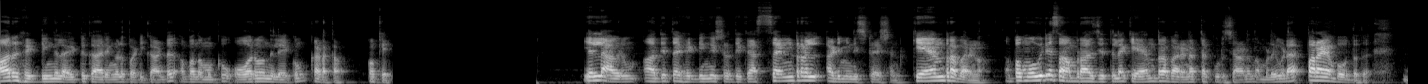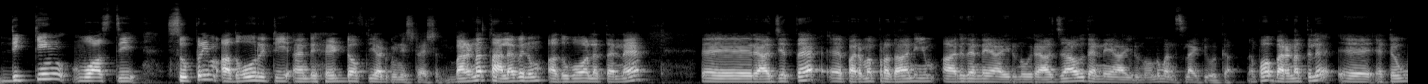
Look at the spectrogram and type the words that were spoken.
ആറ് ഹെഡിങ്ങിലായിട്ട് കാര്യങ്ങൾ പഠിക്കാണ്ട് അപ്പോൾ നമുക്ക് ഓരോന്നിലേക്കും കടക്കാം. ഓക്കെ എല്ലാവരും ആദ്യത്തെ ഹെഡിങ് ശ്രദ്ധിക്കുക. സെൻട്രൽ അഡ്മിനിസ്ട്രേഷൻ കേന്ദ്ര ഭരണം അപ്പോൾ മൗര്യ സാമ്രാജ്യത്തിലെ കേന്ദ്ര ഭരണത്തെക്കുറിച്ചാണ് നമ്മളിവിടെ പറയാൻ പോകുന്നത്. The king was the supreme authority and head of the administration. ഭരണത്തലവനും അതുപോലെ തന്നെ രാജ്യത്തെ പരമപ്രധാനിയും ആര് തന്നെയായിരുന്നു രാജാവ് തന്നെയായിരുന്നു എന്ന് മനസ്സിലാക്കി വെക്കുക. അപ്പോൾ ഭരണത്തിൽ ഏറ്റവും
